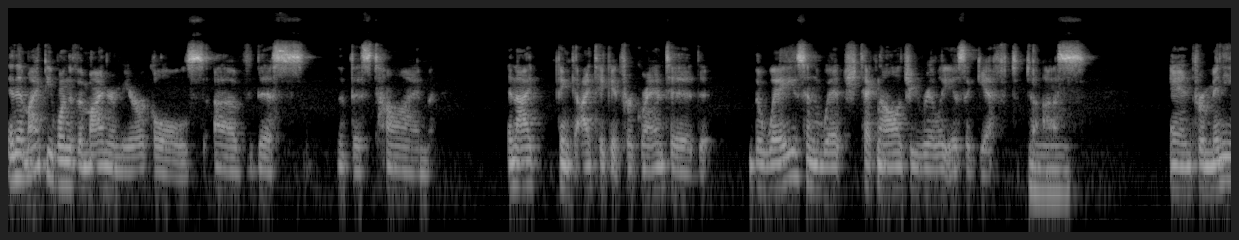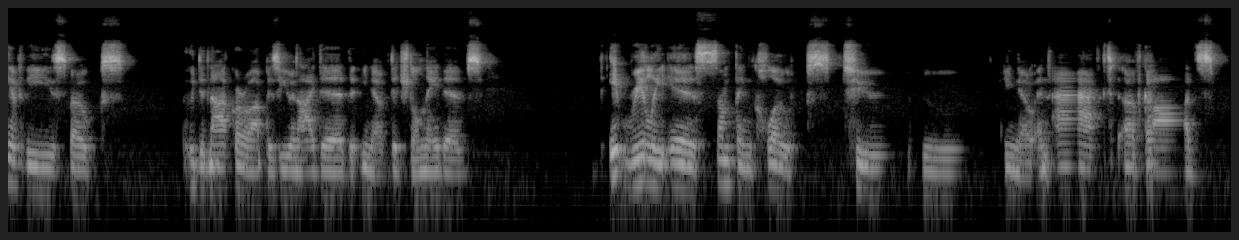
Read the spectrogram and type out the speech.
and it might be one of the minor miracles of this of this time. And I think I take it for granted the ways in which technology really is a gift to Mm. us. And for many of these folks who did not grow up as you and I did, you know, digital natives, it really is something close to, you know, an act of God's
